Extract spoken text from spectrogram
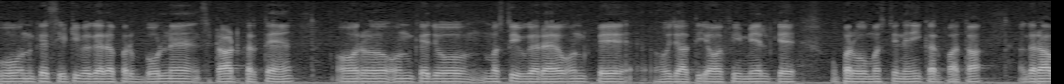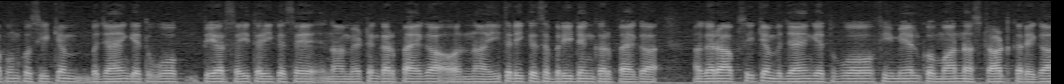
वो उनके सीटी वगैरह पर बोलने स्टार्ट करते हैं। और उनके जो मस्ती वगैरह है, उन पे हो जाती है और फीमेल के ऊपर वो मस्ती नहीं कर पाता। अगर आप उनको सीटियाँ बजाएँगे तो वो पेयर सही तरीके से ना मेटिंग कर पाएगा और ना ही तरीके से ब्रीडिंग कर पाएगा। अगर आप सीटियाँ बजाएँगे तो वो फीमेल को मारना स्टार्ट करेगा,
